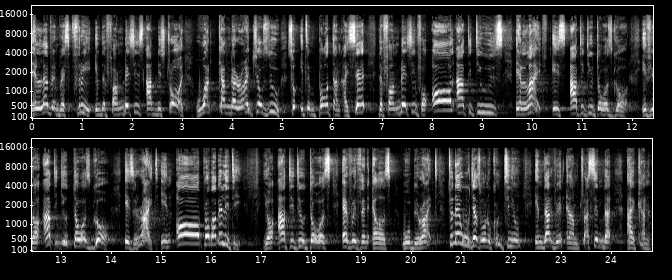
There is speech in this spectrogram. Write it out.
11, verse 3 if the foundations are destroyed, what can the righteous do? So it's important. I said the foundation for all attitudes in life is attitude towards God. If your attitude towards God is right in all probability, your attitude towards everything else will be right. Today, we just want to continue in that vein, and I'm trusting that I can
